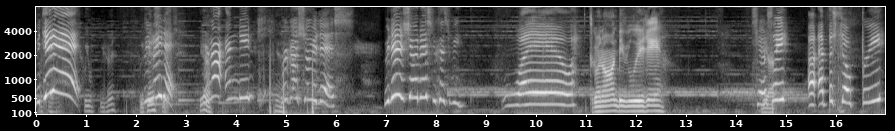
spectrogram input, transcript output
We did it! We we fin- We made it! Yeah. We're not ending. Yeah. We're gonna show you this. We didn't show this because we. Wow. What's going on, baby Luigi? Seriously? Uh, episode three?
